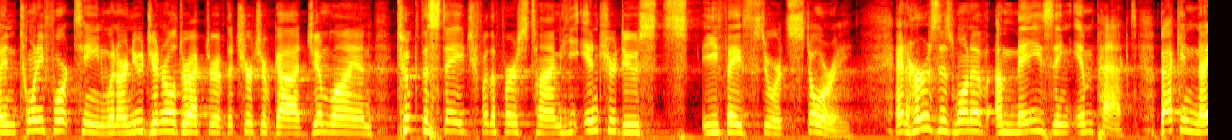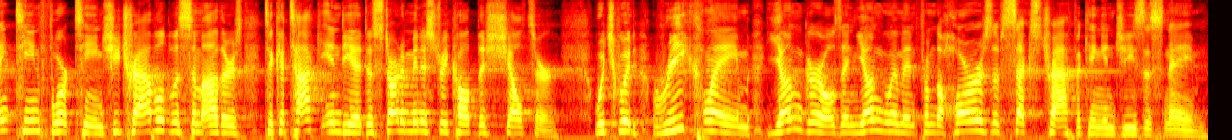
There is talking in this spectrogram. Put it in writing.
in 2014, when our new general director of the Church of God, Jim Lyon, took the stage for the first time, he introduced E. Faith Stewart's story. And hers is one of amazing impact. Back in 1914, she traveled with some others to Cuttack, India to start a ministry called The Shelter which would reclaim young girls and young women from the horrors of sex trafficking in Jesus' name.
